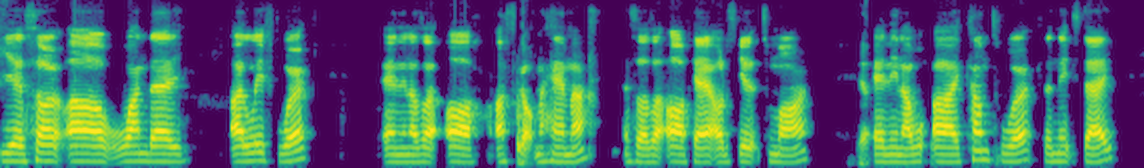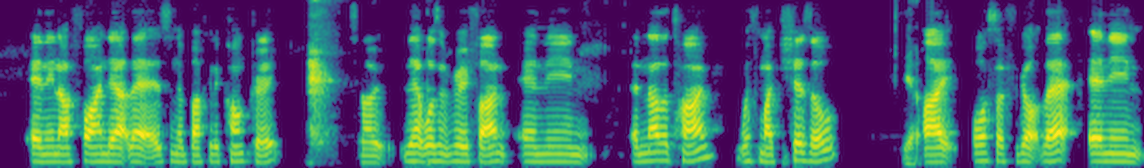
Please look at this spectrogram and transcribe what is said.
yeah, so uh one day I left work and then I was like, oh, I forgot my hammer, and so I was like, oh, okay, I'll just get it tomorrow. Yeah. And then I, I come to work the next day, and then I find out that it's in a bucket of concrete. So that wasn't very fun. And then another time with my chisel, Yeah. I also forgot that, and then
